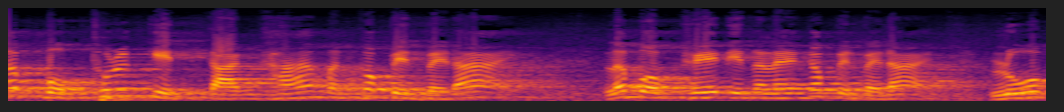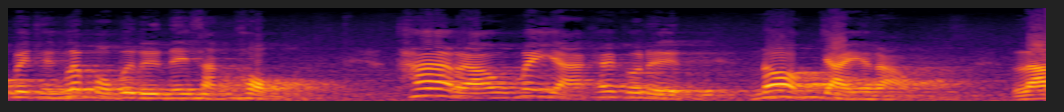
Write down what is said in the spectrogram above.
ระบบธุรกิจการค้ามันก็เป็นไปได้ ระบบเครดิตอะไรก็เป็นไปได้รวมไปถึงระบบอื่นในสังคม ถ้าเราไม่อยากให้คนอื่นนอกใจเรา เรา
